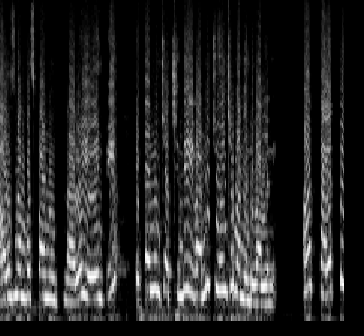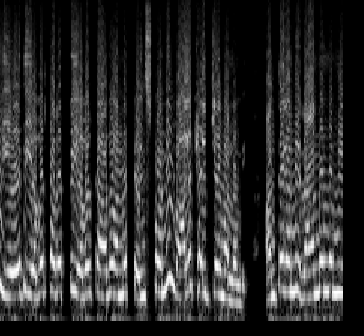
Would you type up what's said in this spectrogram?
హౌస్ నంబర్స్ పైన ఉంటున్నారు ఏంటి ఎక్కడి నుంచి వచ్చింది ఇవన్నీ చూపించమనండి వాళ్ళని. కరెక్ట్ ఏది ఎవరు కరెక్ట్ ఎవరు కాదు అన్నది తెలుసుకొని వాళ్ళకి హెల్ప్ చేయమనండి. అంతేగాని ర్యాండమ్గా మీ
